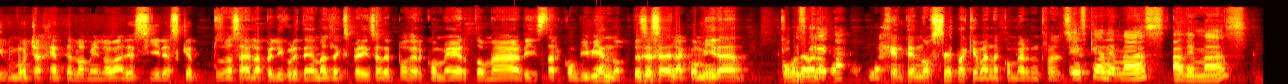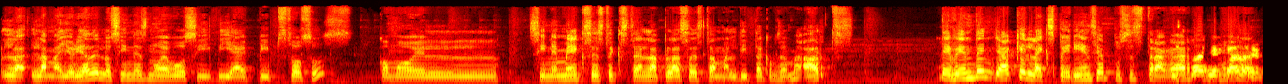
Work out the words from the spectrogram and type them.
y mucha gente lo, lo va a decir, es que pues, vas a ver la película y tener más la experiencia de poder comer, tomar y estar conviviendo. Entonces, esa de la comida, ¿Cómo le van a que la gente no sepa que van a comer dentro del cine? Es que además, además, la, la mayoría de los cines nuevos y VIP sosos, como el Cinemex, este que está en la plaza, esta maldita, ¿cómo se llama? Arts, te venden ya que la experiencia, pues es tragar. Está bien padre.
